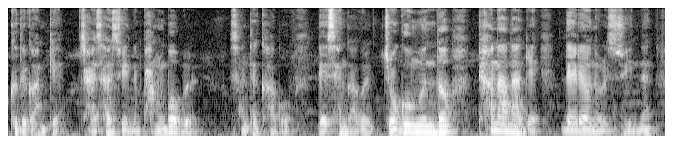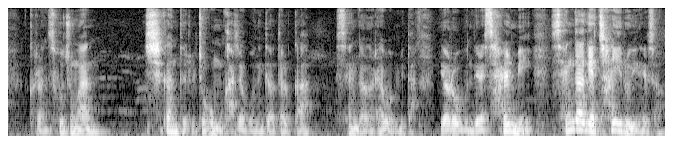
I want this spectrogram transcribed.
그들과 함께 잘 살 수 있는 방법을 선택하고 내 생각을 조금은 더 편안하게 내려놓을 수 있는 그런 소중한 시간들을 조금 가져보는 게 어떨까 생각을 해봅니다. 여러분들의 삶이 생각의 차이로 인해서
